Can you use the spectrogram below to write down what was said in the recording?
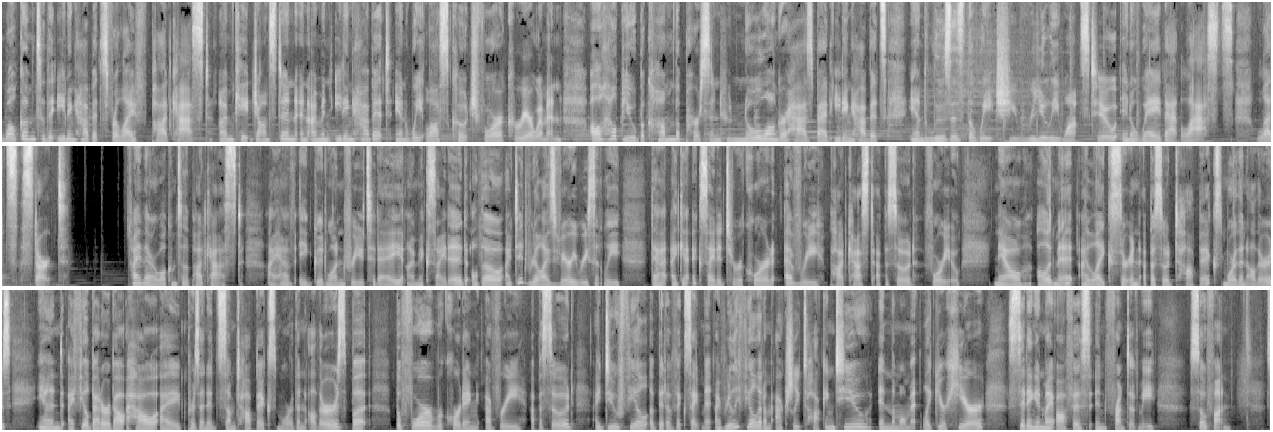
Welcome to the Eating Habits for Life podcast. I'm Kate Johnston, and I'm an eating habit and weight loss coach for career women. I'll help you become the person who no longer has bad eating habits and loses the weight she really wants to in a way that lasts. Let's start. Hi there, welcome to the podcast. I have a good one for you today. I'm excited, although I did realize very recently that I get excited to record every podcast episode for you. Now, I'll admit I like certain episode topics more than others, and I feel better about how I presented some topics more than others. But before recording every episode, I do feel a bit of excitement. I really feel that I'm actually talking to you in the moment, like you're here sitting in my office in front of me. So fun.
